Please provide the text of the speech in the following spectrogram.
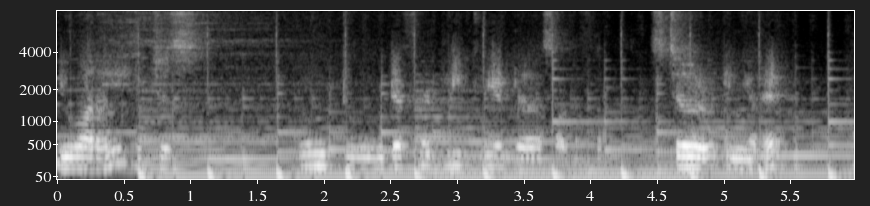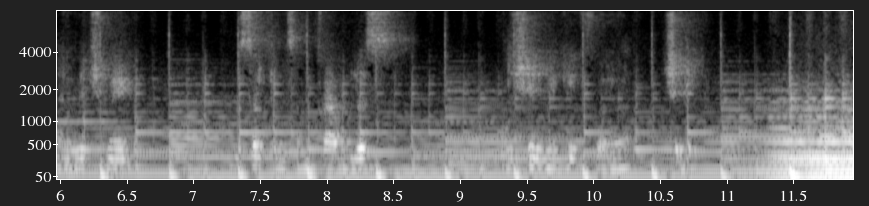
URL, which is going to definitely create a sort of a stir in your head and which may result in some fabulous decision making for your children. Bye.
